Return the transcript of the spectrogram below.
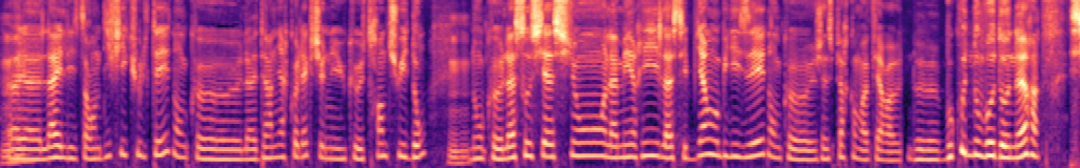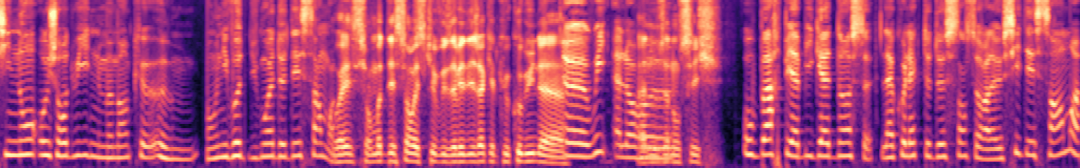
Mhm. Euh, là, il est en difficulté. Donc la dernière collecte, je n'ai eu que 38 dons. Mhm. Donc l'association, la mairie, là, c'est bien mobilisé. Donc j'espère qu'on va faire de, beaucoup de nouveaux donneurs. Sinon, aujourd'hui, il me manque au niveau du mois de décembre. Ouais, sur le mois de décembre, est-ce que vous avez déjà quelques communes à, oui, alors, à nous annoncer? Au Barp et à Biganos, la collecte de sang sera le 6 décembre.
